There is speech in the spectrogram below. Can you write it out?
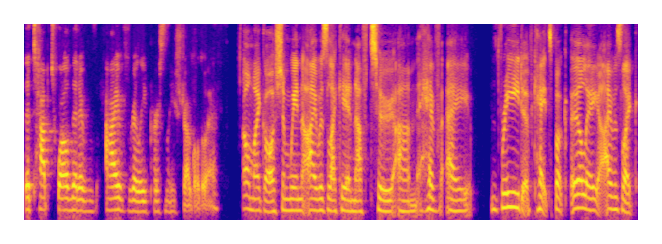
the top 12 that I've, I've really personally struggled with. Oh my gosh. And when I was lucky enough to um, have a read of Kate's book early, I was like,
